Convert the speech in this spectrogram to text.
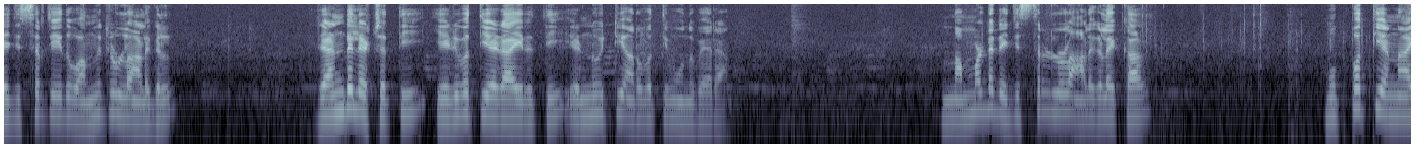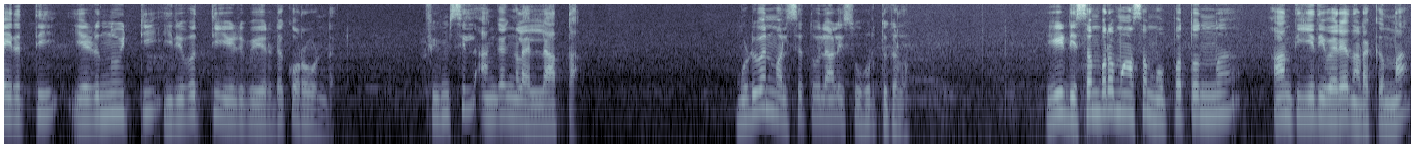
രജിസ്റ്റർ ചെയ്ത് വന്നിട്ടുള്ള ആളുകൾ രണ്ട് ലക്ഷത്തി എഴുപത്തി ഏഴായിരത്തി എണ്ണൂറ്റി അറുപത്തി മൂന്ന് പേരാണ്. നമ്മളുടെ രജിസ്റ്ററിലുള്ള ആളുകളേക്കാൾ മുപ്പത്തി എണ്ണായിരത്തി എഴുന്നൂറ്റി ഇരുപത്തിയേഴ് പേരുടെ കുറവുണ്ട്. ഫിംസിൽ അംഗങ്ങളല്ലാത്ത മുഴുവൻ മത്സ്യത്തൊഴിലാളി സുഹൃത്തുക്കളും ഈ ഡിസംബർ മാസം മുപ്പത്തൊന്ന് ആം തീയതി വരെ നടക്കുന്ന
